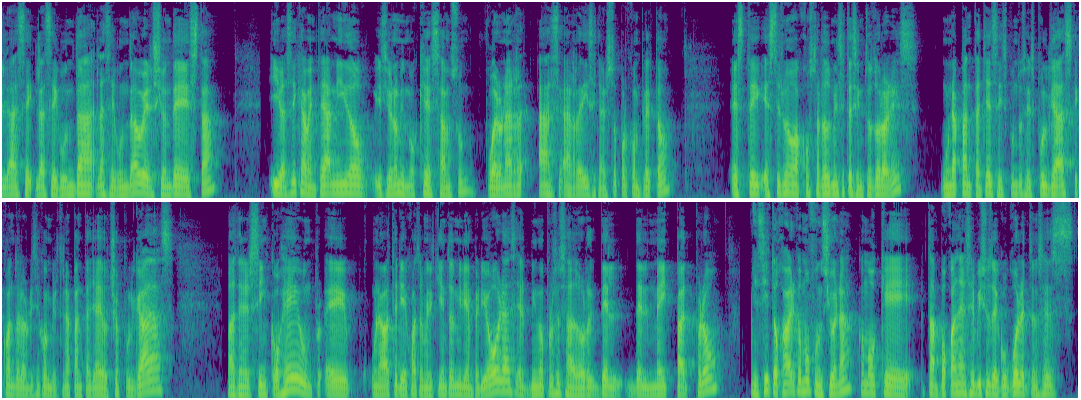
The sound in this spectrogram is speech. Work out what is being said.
la, segunda, la segunda versión de esta. Y básicamente han ido, hicieron lo mismo que Samsung, fueron a, rediseñar esto por completo. Este, este nuevo va a costar 2.700 dólares una pantalla de 6.6 pulgadas que cuando la abrís se convierte en una pantalla de 8 pulgadas. Va a tener 5G, eh, una batería de 4500 mAh, el mismo procesador del, del MatePad Pro. Y sí, toca ver cómo funciona, como que tampoco tener servicios de Google, entonces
